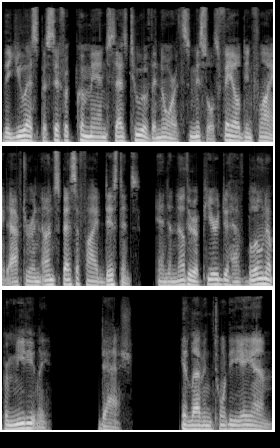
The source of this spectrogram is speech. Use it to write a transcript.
the U.S. Pacific Command says two of the North's missiles failed in flight after an unspecified distance, and another appeared to have blown up immediately. Dash. 11.20 a.m.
